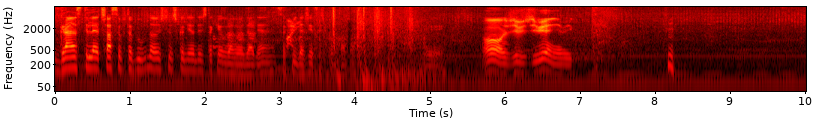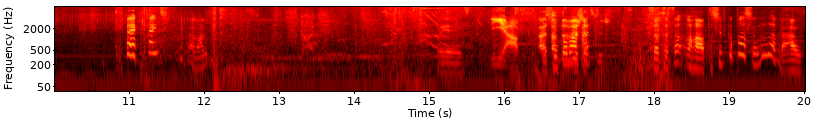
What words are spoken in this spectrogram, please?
Grając tyle czasu w to gówno, już ciężko nie odnieść takiego wrażenia, nie? Co chwilę się coś powtarza. Ojej. O, zdziw- zdziwienie mi. Tańcz, mam. Ojej. Ja. Ale Chcą tam to pomachać? wyszedł już. Co, co, co? Aha, to szybko poszło, no dobra, out.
